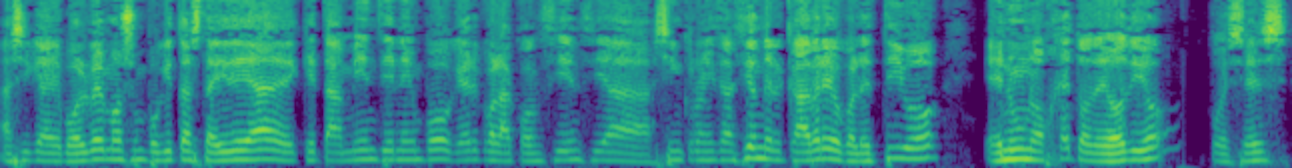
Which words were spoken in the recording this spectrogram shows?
Así que volvemos un poquito a esta idea de que también tiene un poco que ver con la conciencia, sincronización del cabreo colectivo en un objeto de odio, pues es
